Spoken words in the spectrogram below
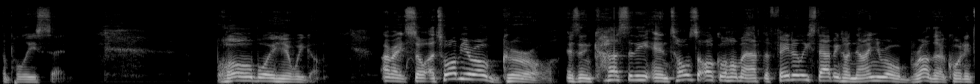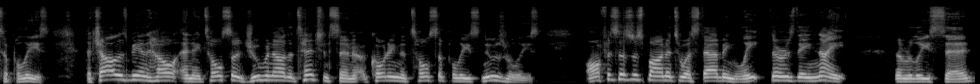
the police said. Oh boy, here we go. All right, so a 12 year old girl is in custody in Tulsa, Oklahoma after fatally stabbing her nine year old brother, according to police. The child is being held in a Tulsa juvenile detention center, according to Tulsa police news release. Officers responded to a stabbing late Thursday night, the release said.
